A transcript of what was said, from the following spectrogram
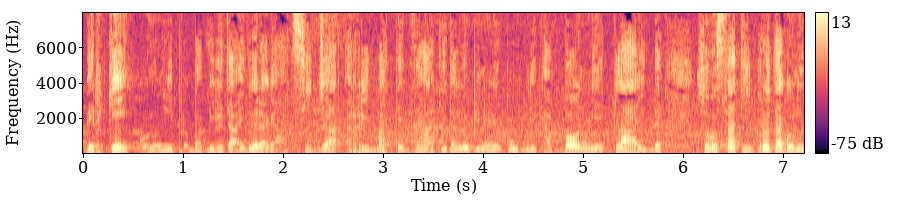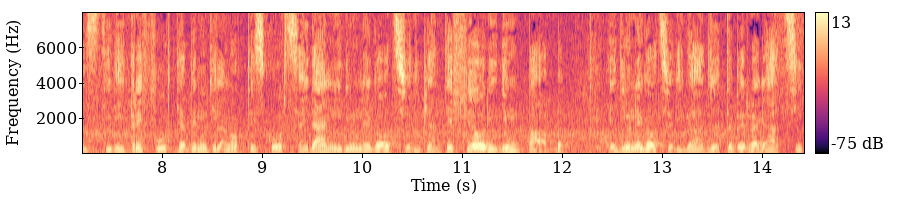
perché con ogni probabilità i due ragazzi, già ribattezzati dall'opinione pubblica Bonnie e Clyde, sono stati i protagonisti dei tre furti avvenuti la notte scorsa ai danni di un negozio di piante e fiori, di un pub e di un negozio di gadget per ragazzi.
